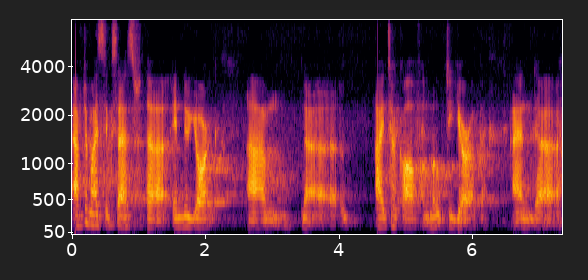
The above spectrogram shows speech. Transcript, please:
after my success uh, in New York, um, uh, I took off and moved to Europe, and, uh,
